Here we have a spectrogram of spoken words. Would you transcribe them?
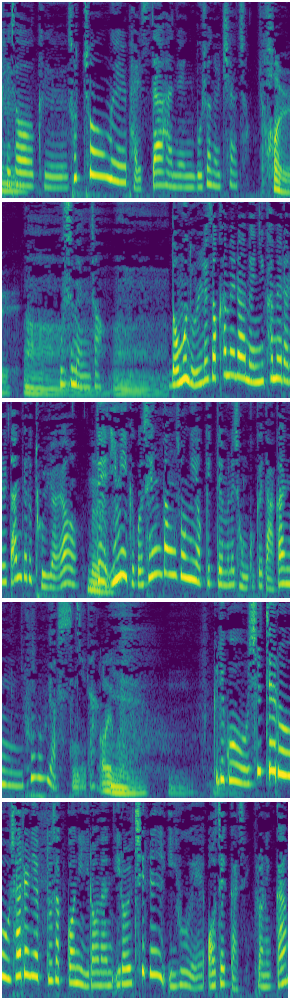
그래서 그 소총을 발사하는 모션을 취하죠. 헐. 아. 웃으면서. 너무 놀래서 카메라맨이 카메라를 딴 데로 돌려요. 근데 네. 이미 그건 생방송이었기 때문에 전국에 나간 후였습니다. 어이구. 예. 그리고 실제로 샤를리 앱도 사건이 일어난 1월 7일 이후에 어제까지 그러니까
